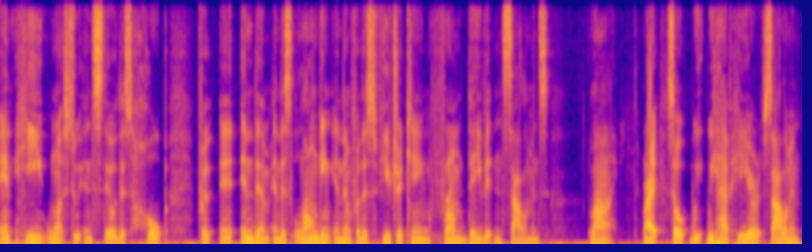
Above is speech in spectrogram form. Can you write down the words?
And he wants to instill this hope for in, them and this longing in them for this future king from David and Solomon's line, right? So we we have here Solomon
